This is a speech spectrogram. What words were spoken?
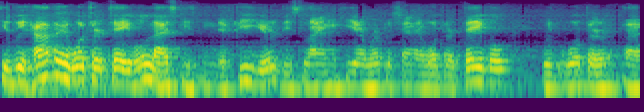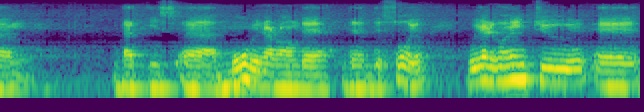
If we have a water table, as is in the figure, this line here represents a water table with water um, that is uh, moving around the, the, the, soil, we are going to, uh,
